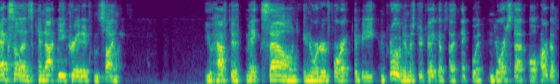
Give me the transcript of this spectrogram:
excellence cannot be created from silence. You have to make sound in order for it to be improved, and Mr. Jacobs, I think, would endorse that wholeheartedly.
